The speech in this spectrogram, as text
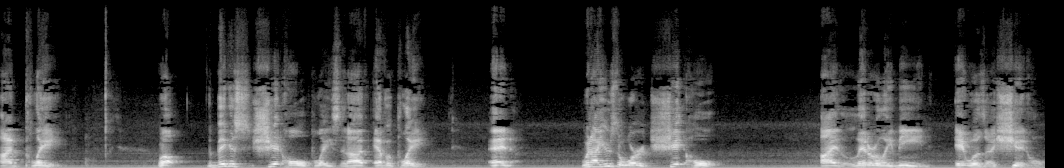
I've played. Well, the biggest shithole place that I've ever played and when I use the word shithole, I literally mean it was a shithole.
